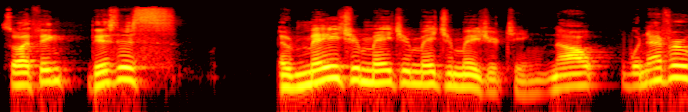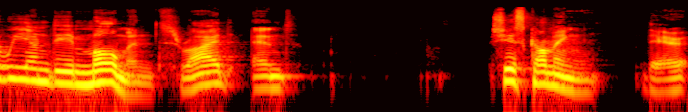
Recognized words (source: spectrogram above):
So i think this is a major major major major thing. Now whenever we are in the moment right and she's coming there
